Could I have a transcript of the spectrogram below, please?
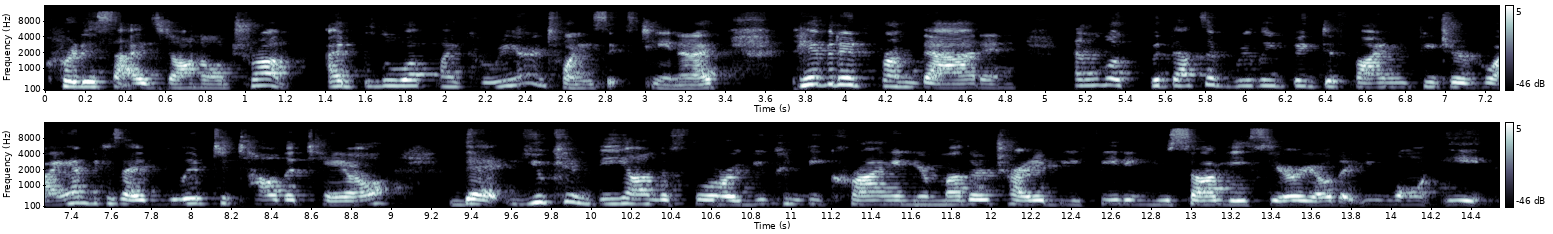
criticize Donald Trump. I blew up my career in 2016 and I pivoted from that and and look, but that's a really big defining feature of who I am because I've lived to tell the tale that you can be on the floor, you can be crying and your mother try to be feeding you soggy cereal that you won't eat.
